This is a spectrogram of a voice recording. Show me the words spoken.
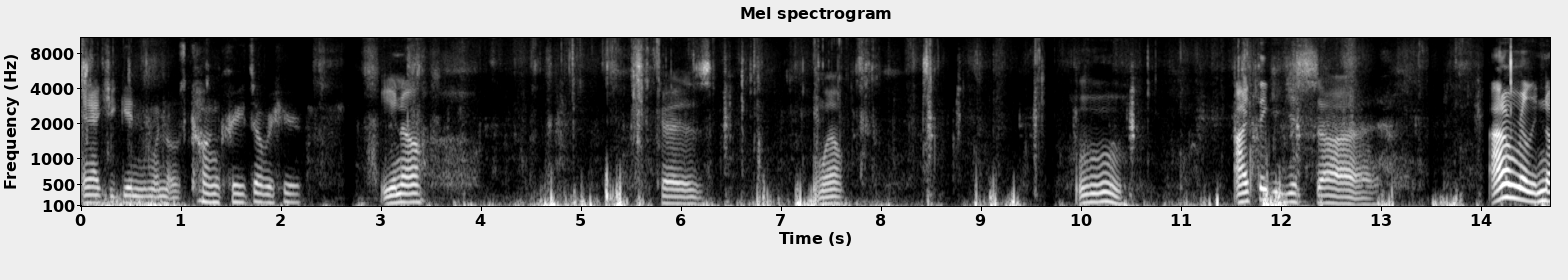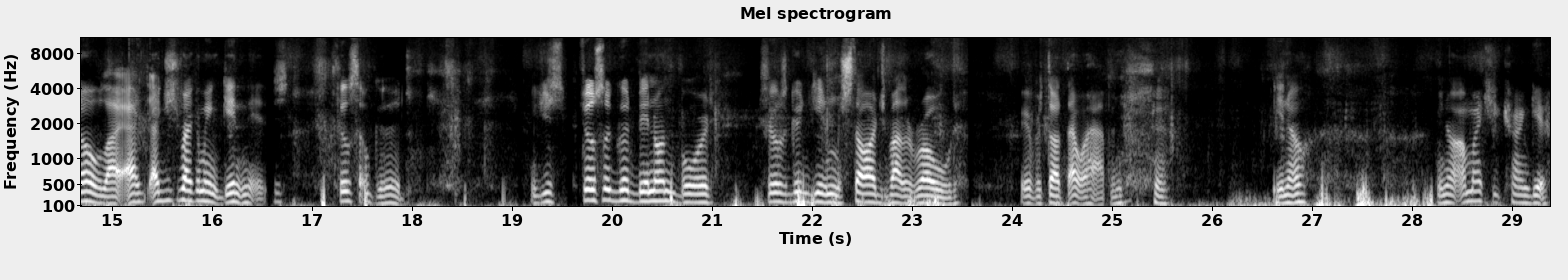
and actually getting one of those concretes over here. You know, because, well, mm, I think it just, uh, I don't really know. Like, I, I just recommend getting it. it just feels so good. It just feels so good being on the board. It feels good getting massaged by the road. Ever thought that would happen? you know? You know, I'm actually trying to get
